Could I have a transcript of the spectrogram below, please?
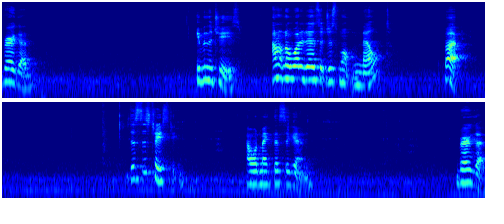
Very good. Even the cheese. I don't know what it is, it just won't melt. But this is tasty. I would make this again. Very good.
